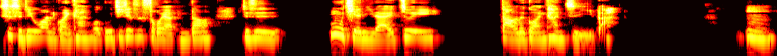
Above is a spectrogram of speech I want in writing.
四十六万的观看，我估计就是索亚频道就是目前以来最高的观看之一吧。嗯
